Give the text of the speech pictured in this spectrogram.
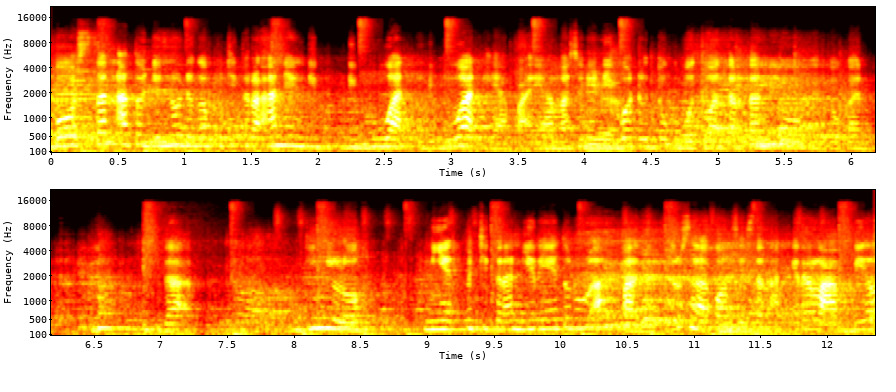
bosan atau jenuh dengan pencitraan yang di- dibuat dibuat ya pak ya maksudnya Iya. dibuat untuk kebutuhan tertentu gitu kan nggak gini loh niat pencitraan dirinya itu dulu apa gitu. Terus nggak konsisten akhirnya labil.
